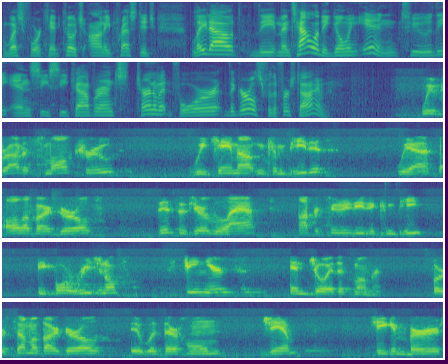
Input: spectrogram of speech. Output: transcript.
And West Fork head coach Ani Prestige laid out the mentality going into the NCC Conference tournament for the girls for the first time. We brought a small crew. We came out and competed. We asked all of our girls, this is your last opportunity to compete before regionals. Seniors, enjoy this moment. For some of our girls, it was their home gym. Tegan Bird,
